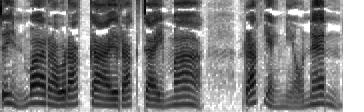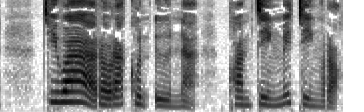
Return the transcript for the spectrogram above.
จะเห็นว่าเรารักกายรักใจมาก รักอย่างเหนียวแน่น ที่ว่าเรารักคนอื่นน่ะ ความจริงไม่จริงหรอก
